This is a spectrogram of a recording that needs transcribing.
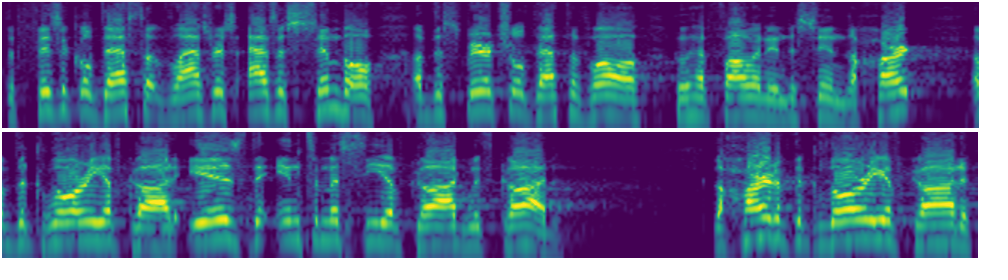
The physical death of Lazarus as a symbol of the spiritual death of all who have fallen into sin. The heart of the glory of God is the intimacy of God with God. The heart of the glory of God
